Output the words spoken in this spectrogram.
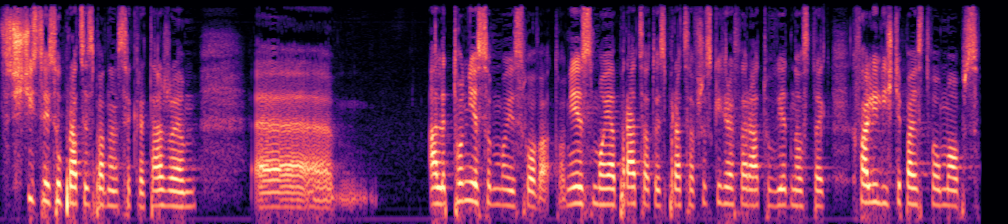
w ścisłej współpracy z panem sekretarzem. Ale to nie są moje słowa, to nie jest moja praca, to jest praca wszystkich referatów, jednostek. Chwaliliście Państwo MOPS,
